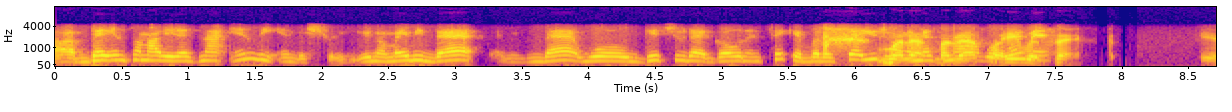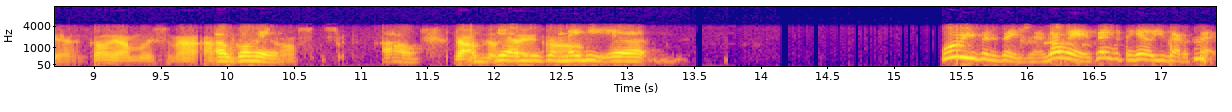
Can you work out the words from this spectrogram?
uh, dating somebody that's not in the industry. You know, maybe that that will get you that golden ticket. But instead, you trying but, to mess but around with he women. Yeah, go ahead. I'm listening. I, I'm Oh, go ahead. off. Oh, No, I was gonna yeah, say, I'm just saying um, maybe. Uh, what were you gonna say, Jen? Go ahead. Say what the hell you gotta say.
